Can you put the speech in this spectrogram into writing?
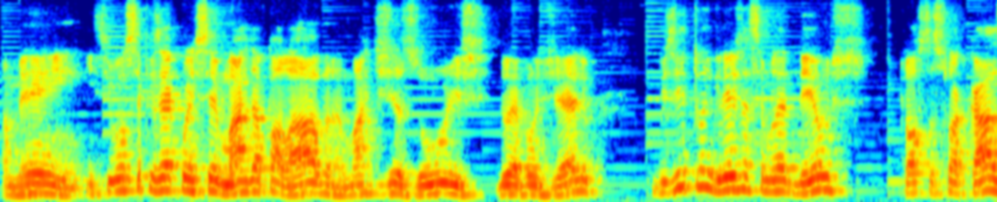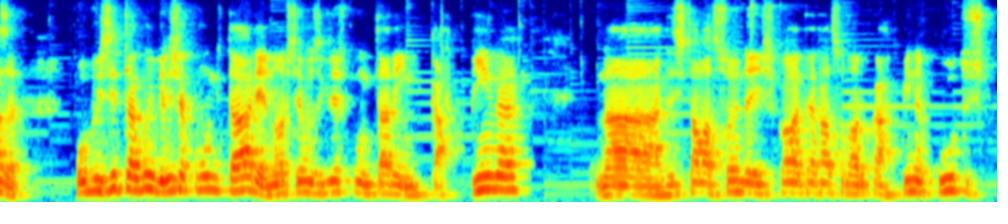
Amém. E se você quiser conhecer mais da palavra, mais de Jesus, do Evangelho, visite uma igreja da Assembleia de Deus, próxima da sua casa, ou visite alguma igreja comunitária. Nós temos igreja comunitária em Carpina, nas instalações da Escola Internacional do Carpina, cultos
